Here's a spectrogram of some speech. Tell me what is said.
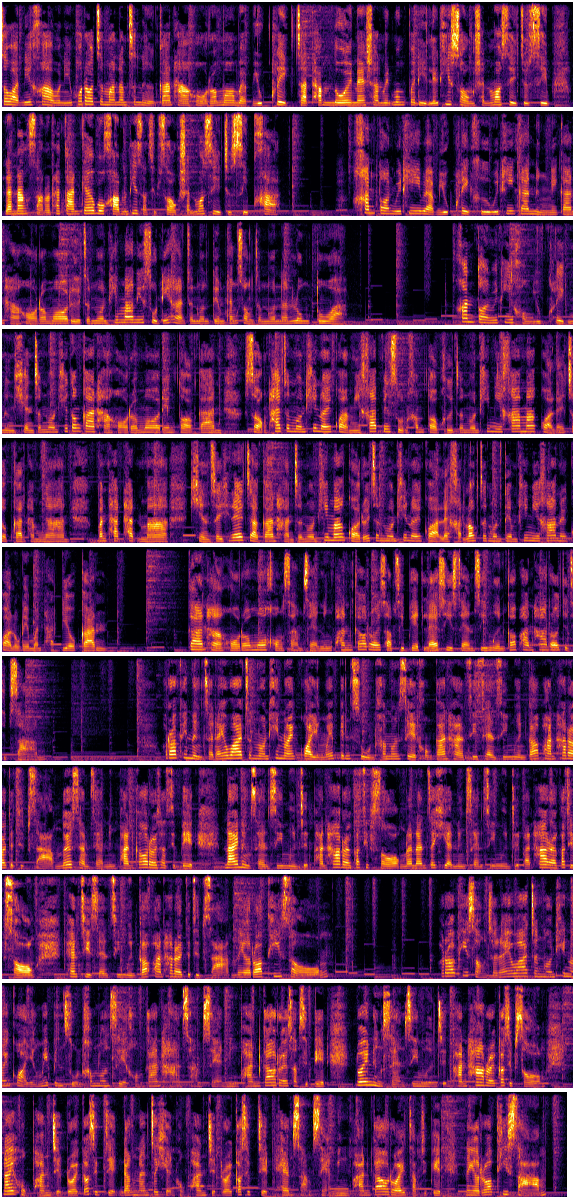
สวัสดีค่ะ วันนี้พวกเราจะมานำเสนอการหาหอระมอแบบยุคคลิก จัดทำโดยนายชันวิทย์วงประดิษฐ์เลขที่ 2 ชั้นม .4.10 และนางสาวนัฐการแก้วโบัวคำเลขที่ 32 ชั้นม .4.10 ค่ะขั้นตอนวิธีแบบยุคคลิกคือวิธีการหนึ่งในการหาหอระมอหรือจำนวนที่มากที่สุดที่หารจำนวนเต็มทั้งสองจำนวนนั้นลงตัว ขั้นตอนวิธีของยุคคลิก 1 เขียนจำนวนที่ต้องการหาหอรมอเรียงต่อกัน 2 ถ้าจำนวนที่น้อยกว่ามีค่าเป็นศูนย์คำตอบคือจำนวนที่มีค่ามากกว่าและจบการทำงาน บรรทัดถัดมา เขียนเศษที่ได้จากการหารจำนวนที่มากกว่าด้วยจำนวนที่น้อยกว่า และคัดลอกจำนวนเต็มที่มีค่าน้อยกว่าลงในบรรทัดเดียวกันการหาหอรมอของ 3,1931 และ 449,573 รอบที่ 1 จะได้ว่าจำนวนที่น้อยกว่ายังไม่เป็นศูนย์คำนวณเศษของการหาร 449,573 ด้วย 3,1931ได้ 147,592 ดังนั้นจะเขียน 147,592 แทน 449,573 ในรอบที่ 2 รอบที่ 2 จะได้ว่าจำนวนที่น้อยกว่ายังไม่เป็นศูนย์คำนวณเศษของการหาร 3,1931 ด้วย 147,592 ได้ 6,797 ดังนั้นจะเขียน 6,797 แทน 3,1931 ในรอบที่ 3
